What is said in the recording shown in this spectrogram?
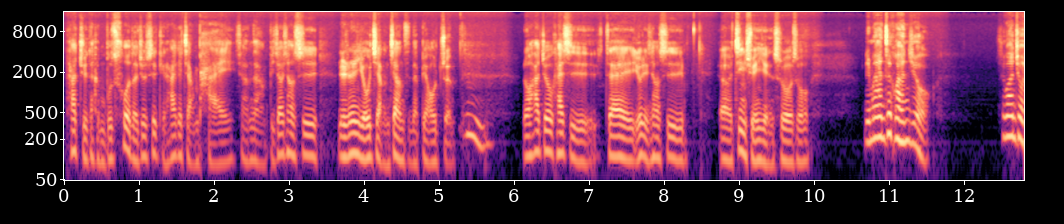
他觉得很不错的，就是给他一个奖牌，这样这样，比较像是人人有奖这样子的标准，嗯，然后他就开始在有点像是呃竞选演说说，你们看这款酒，这款酒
